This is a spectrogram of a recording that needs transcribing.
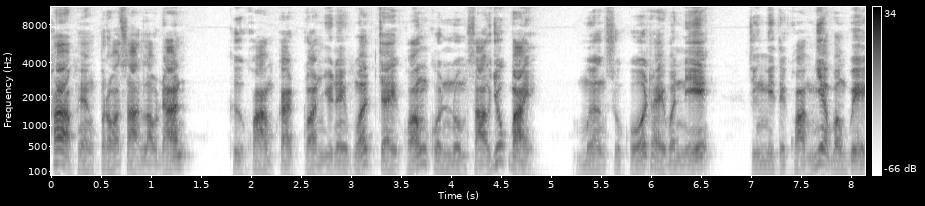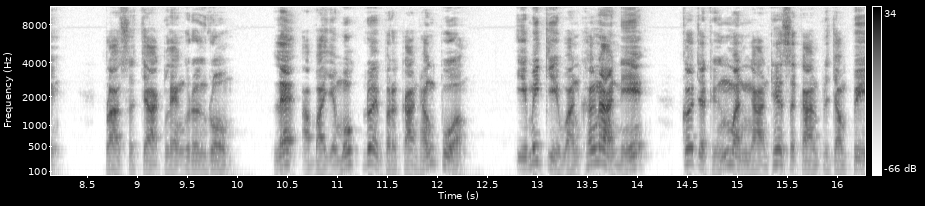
ภาพแห่งประวัติศาสตร์เหล่านั้น คือความกัดกร่อนอยู่ในหัวใจของคนหนุ่มสาวยุคใหม่ เมืองสุโขทัยวันนี้ จึงมีแต่ความเงียบวังเวง ปราศจากแหล่งเริงรม และอบายมุขด้วยประการทั้งปวง อีกไม่กี่วันข้างหน้านี้ ก็จะถึงวันงานเทศกาลประจำปี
